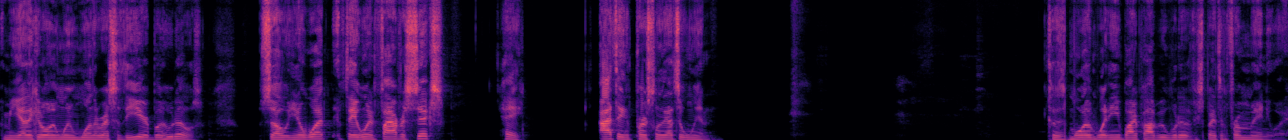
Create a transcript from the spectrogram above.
I mean, yeah, they could only win one the rest of the year, but who knows? So you know what? If they win five or six, hey, I think personally that's a win. because it's more than what anybody probably would have expected from them anyway.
